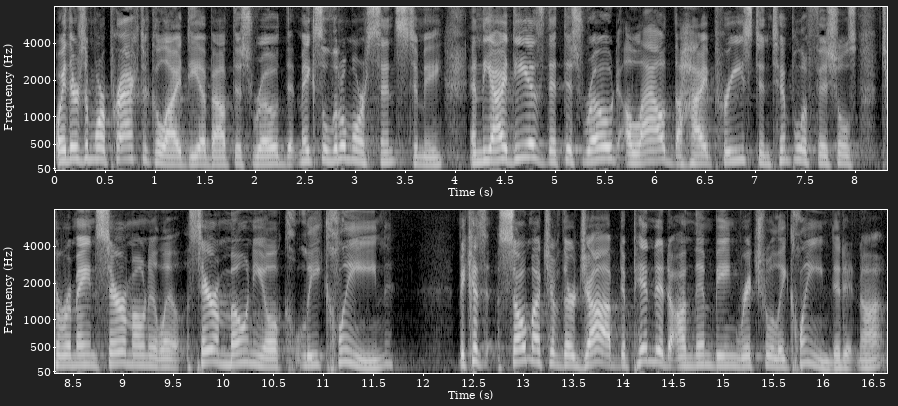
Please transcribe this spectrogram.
Wait, there's a more practical idea about this road that makes a little more sense to me. And the idea is that this road allowed the high priest and temple officials to remain ceremonially clean because so much of their job depended on them being ritually clean, did it not?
